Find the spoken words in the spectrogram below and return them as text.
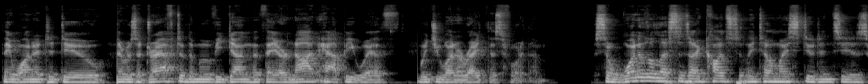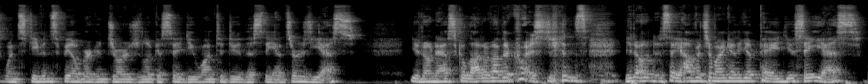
they wanted to do. There was a draft of the movie done that they are not happy with. Would you want to write this for them? So, one of the lessons I constantly tell my students is when Steven Spielberg and George Lucas say, Do you want to do this? The answer is yes. You don't ask a lot of other questions. You don't say, How much am I going to get paid? You say yes.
